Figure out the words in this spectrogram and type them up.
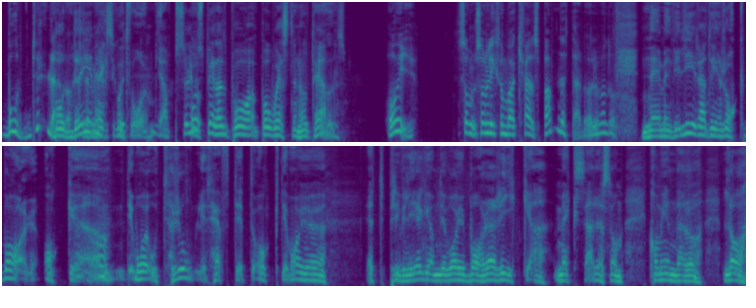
Bodde du där Bodde då, i Mexiko i två år, ja, absolut. Och... Spelade på, på Western Hotel. Oj, som, som liksom var kvällsbandet där då, eller vadå? Nej, men vi lirade i en rockbar och eh, det var otroligt häftigt och det var ju ett privilegium. Det var ju bara rika mexare som kom in där och la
